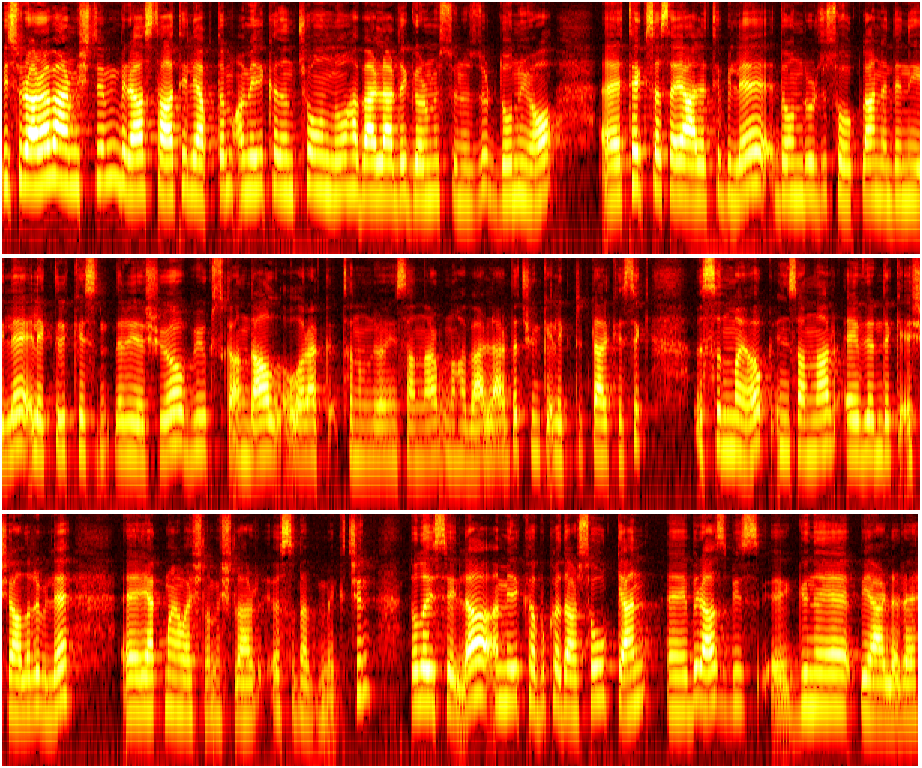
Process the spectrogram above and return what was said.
Bir süre ara vermiştim, biraz tatil yaptım. Amerika'nın çoğunluğu haberlerde görmüşsünüzdür, donuyor. Ee, Texas eyaleti bile dondurucu soğuklar nedeniyle elektrik kesintileri yaşıyor. Büyük skandal olarak tanımlıyor insanlar bunu haberlerde. Çünkü elektrikler kesik, ısınma yok. İnsanlar evlerindeki eşyaları bile e, yakmaya başlamışlar ısınabilmek için. Dolayısıyla Amerika bu kadar soğukken e, biraz biz e, güneye bir yerlere,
